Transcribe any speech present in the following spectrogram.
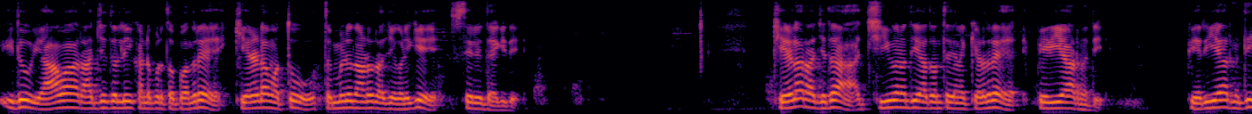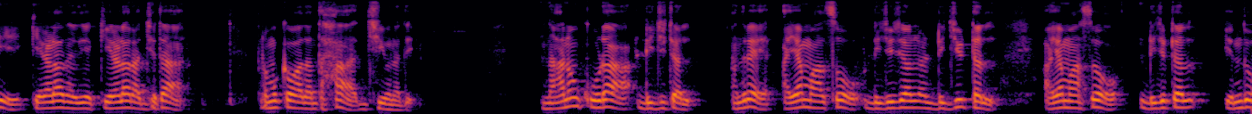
ಇದು ಯಾವ ರಾಜ್ಯದಲ್ಲಿ ಕಂಡುಬರುತ್ತಪ್ಪ ಅಂದರೆ ಕೇರಳ ಮತ್ತು ತಮಿಳುನಾಡು ರಾಜ್ಯಗಳಿಗೆ ಸೇರಿದ್ದಾಗಿದೆ. ಕೇರಳ ರಾಜ್ಯದ ಜೀವನದಿ ಯಾವುದು ಅಂತ ಏನಕ್ಕೆ ಕೇಳಿದ್ರೆ ಪೆರಿಯಾರ್ ನದಿ. ಪೆರಿಯಾರ್ ನದಿ ಕೇರಳ ನದಿ, ಕೇರಳ ರಾಜ್ಯದ ಪ್ರಮುಖವಾದಂತಹ ಜೀವನದಿ ನಾನು ಕೂಡ ಡಿಜಿಟಲ್. ಅಂದರೆ I am also digital digital I am also digital ಎಂದು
